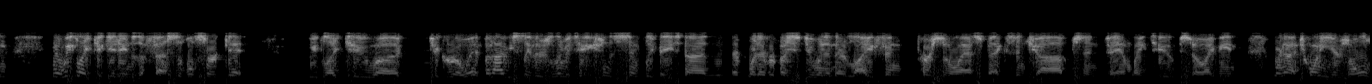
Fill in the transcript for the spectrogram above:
and you know, we'd like to get into the festival circuit. We'd like to uh, to grow it, but obviously there's limitations simply based on what everybody's doing in their life and personal aspects and jobs and family too. So I mean, we're not 20 years old.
